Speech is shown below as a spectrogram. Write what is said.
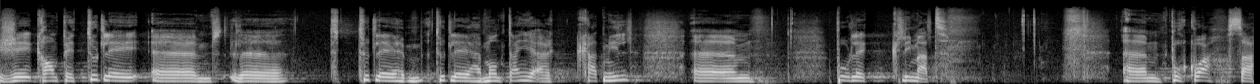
j'ai grimpé toutes les, euh, le, toutes les toutes les montagnes à 4000 euh, pour le climat. Pourquoi ça?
